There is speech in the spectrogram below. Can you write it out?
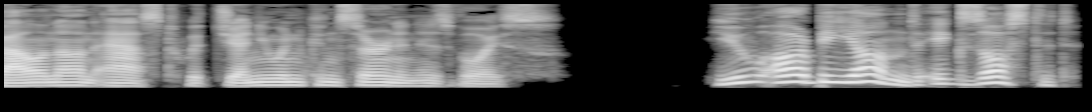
Balanon asked with genuine concern in his voice. You are beyond exhausted.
